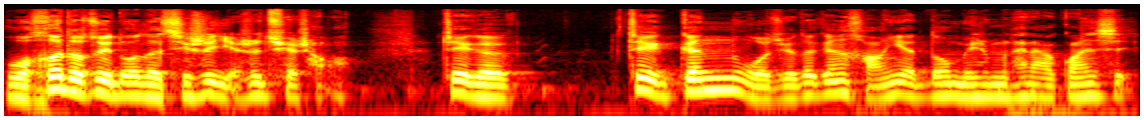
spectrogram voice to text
我喝的最多的其实也是雀巢。这个，这跟我觉得跟行业都没什么太大关系。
